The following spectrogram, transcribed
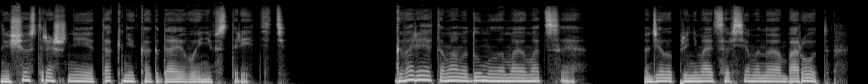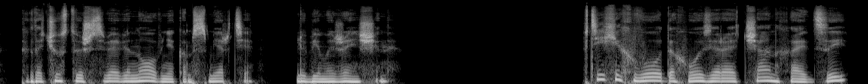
Но еще страшнее так никогда его и не встретить. Говоря это, мама думала о моем отце. Но дело принимает совсем иной оборот, когда чувствуешь себя виновником смерти любимой женщины. В тихих водах озера Чанхайцзы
